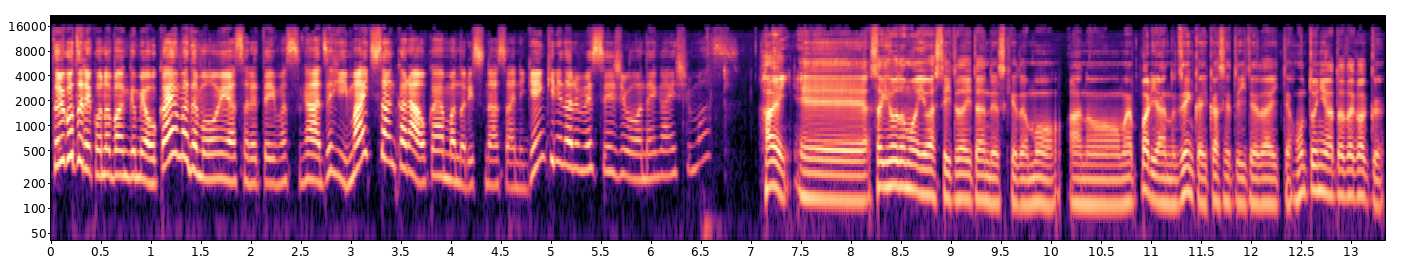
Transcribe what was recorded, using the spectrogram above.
ということでこの番組は岡山でもオンエアされていますがぜひ今市さんから岡山のリスナーさんに元気になるメッセージをお願いしますはい、えー先ほども言わせていただいたんですけども、あのーやっぱりあの前回行かせていただいて本当に温かく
